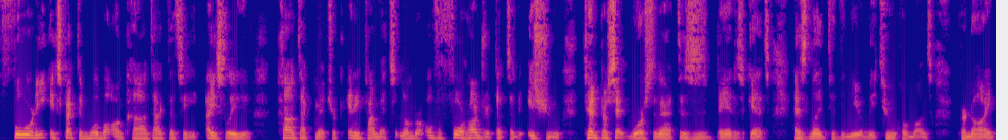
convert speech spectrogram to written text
440 expected wOBA on contact. That's a isolated contact metric. Anytime that's a number over 400, that's an issue. 10% worse than that. This is as bad as it gets. Has led to the nearly two home runs per nine.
